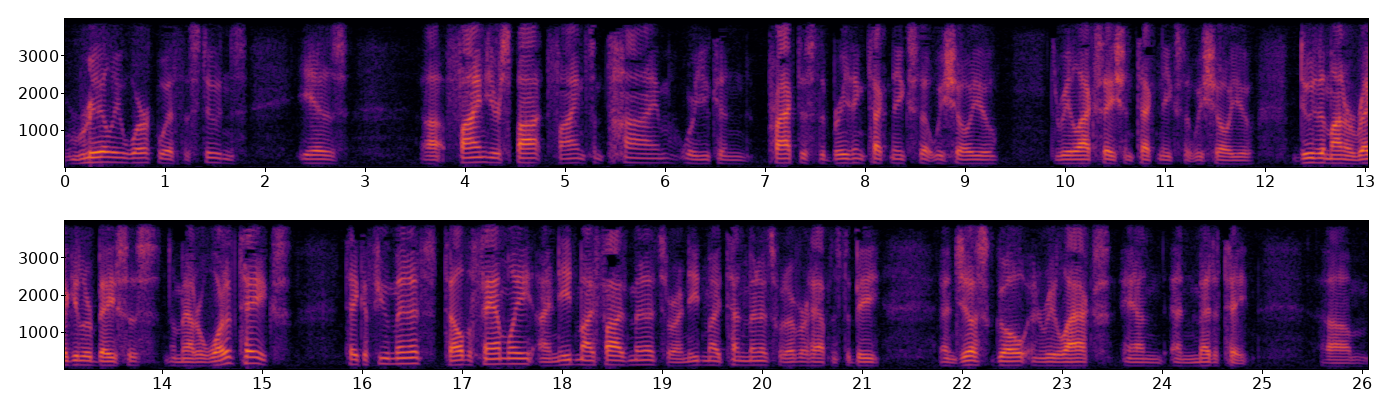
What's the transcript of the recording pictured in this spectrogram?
really work with the students is uh, find your spot, find some time where you can practice the breathing techniques that we show you, the relaxation techniques that we show you. Do them on a regular basis, no matter what it takes. Take a few minutes, tell the family, I need my five minutes or I need my ten minutes, whatever it happens to be, and just go and relax and, and meditate. Um,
